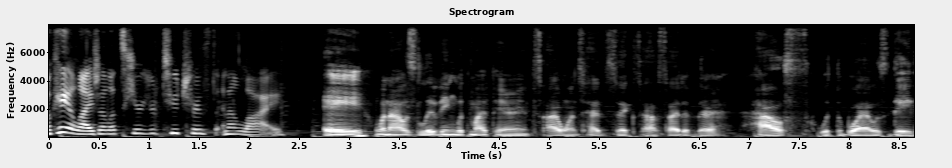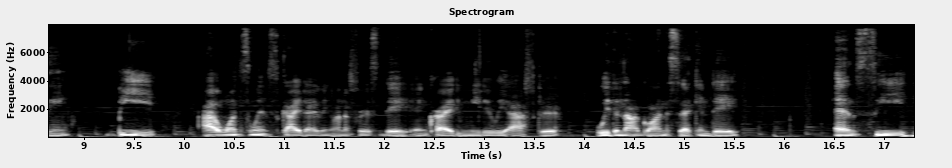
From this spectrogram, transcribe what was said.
Okay, Elijah, let's hear your two truths and a lie. A, when I was living with my parents, I once had sex outside of their house with the boy I was dating. B, I once went skydiving on a first date and cried immediately after. We did not go on a second date. And C,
